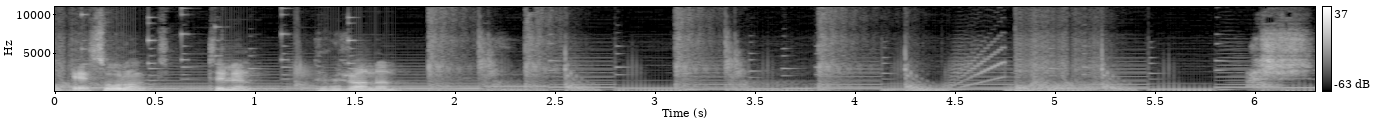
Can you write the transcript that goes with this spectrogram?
Okej, så långt tydligen. Nu försvann den. Asch.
